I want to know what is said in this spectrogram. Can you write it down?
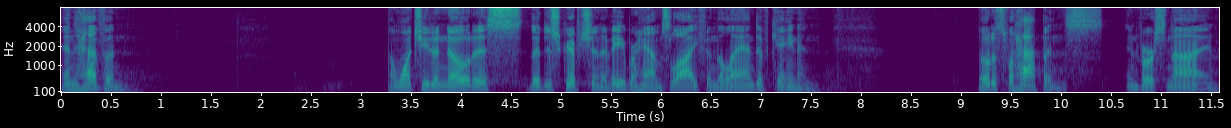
in heaven. I want you to notice the description of Abraham's life in the land of Canaan. Notice what happens in verse 9.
